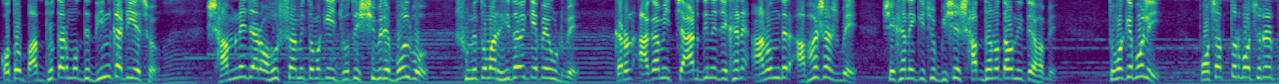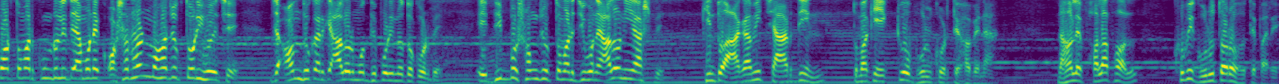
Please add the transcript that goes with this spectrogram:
কত বাধ্যতার মধ্যে দিন কাটিয়েছো। সামনে যা রহস্য আমি তোমাকে এই জ্যোতিষ শিবিরে বলব, শুনে তোমার হৃদয় কেঁপে উঠবে। কারণ আগামী চার দিনে যেখানে আনন্দের আভাস আসবে, সেখানে কিছু বিশেষ সাবধানতাও নিতে হবে। তোমাকে বলি, পঁচাত্তর বছরের পর তোমার কুণ্ডলিতে এমন এক অসাধারণ মহাযোগ তৈরি হয়েছে, যা অন্ধকারকে আলোর মধ্যে পরিণত করবে। এই দিব্য সংযোগ তোমার জীবনে আলো নিয়ে আসবে। কিন্তু আগামী চার দিন তোমাকে একটুও ভুল করতে হবে না। হলে ফলাফল খুবই গুরুতর হতে পারে।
